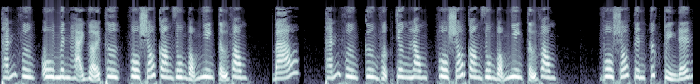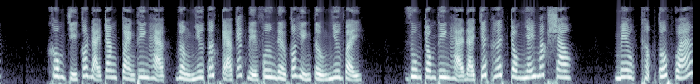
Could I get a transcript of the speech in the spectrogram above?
Thánh vương U Minh Hải gửi thư, vô số con dung bỗng nhiên tử vong. Báo. Thánh vương cương vực chân long, vô số con dung bỗng nhiên tử vong. Vô số tin tức truyền đến. Không chỉ có Đại Trăng toàn thiên hạ, gần như tất cả các địa phương đều có hiện tượng như vậy. Dung trong thiên hạ đã chết hết trong nháy mắt sao? Mèo, thật tốt quá!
